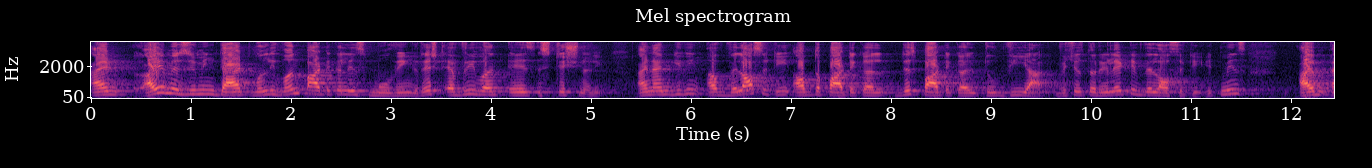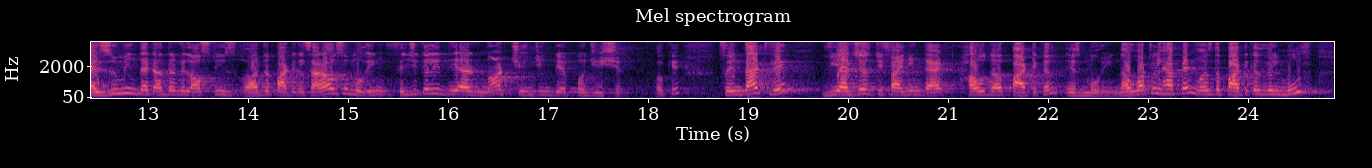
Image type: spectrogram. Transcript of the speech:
and I am assuming that only one particle is moving rest everyone is stationary and I am giving a velocity of the particle this particle to Vr which is the relative velocity. It means I am assuming that other velocities other particles are also moving physically they are not changing their position. Okay. So, in that way we are just defining that how the particle is moving. Now, what will happen once the particle will move?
